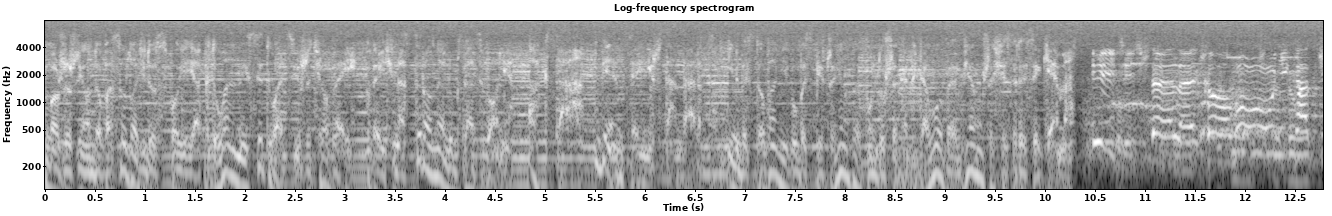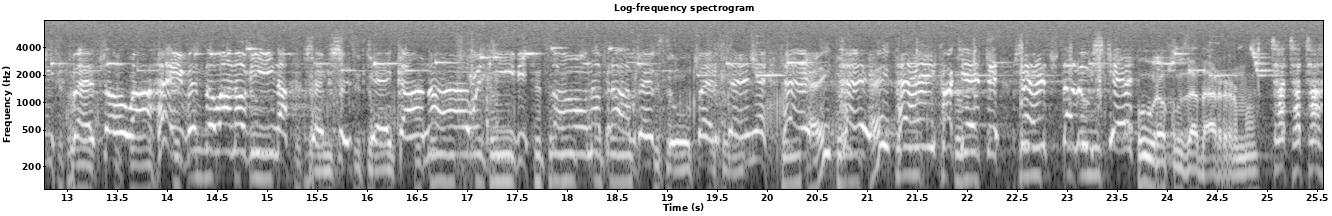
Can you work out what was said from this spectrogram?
Możesz ją dopasować do swojej aktualnej sytuacji życiowej. Wejdź na stronę lub zadzwoń. AXA. Więcej niż standard. Inwestowanie w ubezpieczeniowe fundusze kapitałowe wiąże się z ryzykiem. I dziś telekomunikacji Wesoła, hej, wesoła nowina Że wszystkie kanały Kiwi Są naprawdę w super cenie Hej, hej, hej, pakiety Przez caluśkie Pół roku za darmo. Cza, cza, cza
